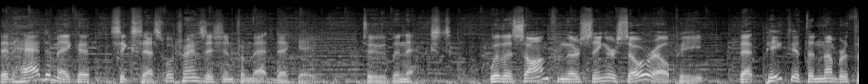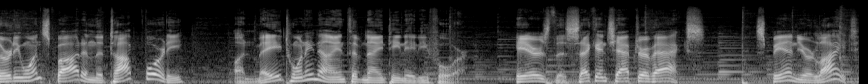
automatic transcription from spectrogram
that had to make a successful transition from that decade to the next. With a song from their singer Sower LP that peaked at the number 31 spot in the top 40 on May 29th of 1984. Here's the second chapter of Acts. Spin your light.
